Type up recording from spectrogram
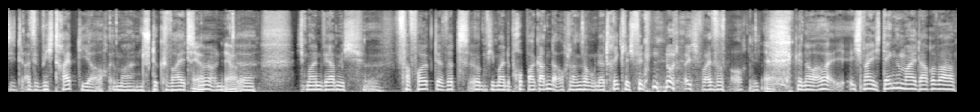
die, also mich treibt die ja auch immer ein Stück weit. Ja, ne? Und ja. äh, ich meine, wer mich äh, verfolgt, der wird irgendwie meine Propaganda auch langsam unerträglich finden oder ich weiß es auch nicht. Ja. Genau, aber ich meine, ich denke mal darüber,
